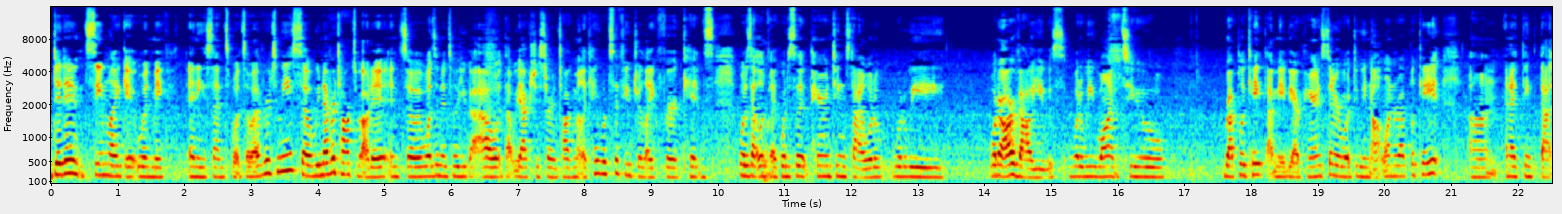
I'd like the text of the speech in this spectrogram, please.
didn't seem like it would make any sense whatsoever to me. So we never talked about it. And so it wasn't until you got out that we actually started talking about like, hey, what's the future like for kids? What does that look like? What is the parenting style? What do, what do we, what are our values? What do we want to replicate that maybe our parents did or what do we not want to replicate? Um, and I think that,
